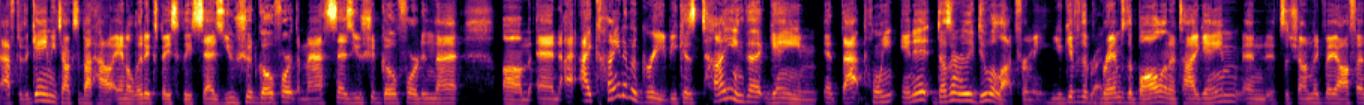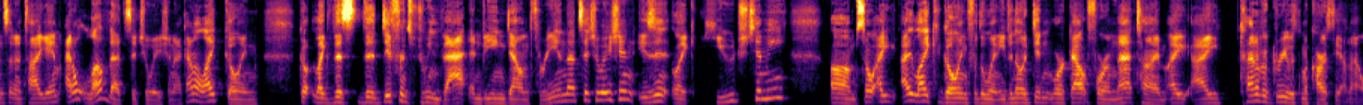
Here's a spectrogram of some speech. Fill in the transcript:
after the game. He talks about how analytics basically says you should go for it. The math says you should go for it in that. Um, and I, I, kind of agree because tying that game at that point in it doesn't really do a lot for me. You give the right. Rams the ball in a tie game, and it's a Sean McVay offense in a tie game. I don't love that situation. I kind of like going go, like this. The difference between that and being down three in that situation isn't like huge to me. Um, so I, I like going for the win, even though it didn't work out for him that time. I, I kind of agree with McCarthy on that one.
